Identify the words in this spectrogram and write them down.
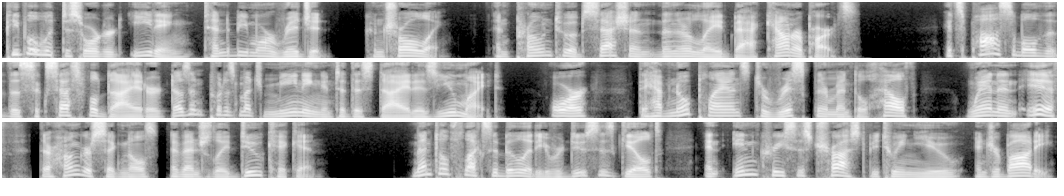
People with disordered eating tend to be more rigid, controlling, and prone to obsession than their laid back counterparts. It's possible that the successful dieter doesn't put as much meaning into this diet as you might, or they have no plans to risk their mental health when and if their hunger signals eventually do kick in. Mental flexibility reduces guilt and increases trust between you and your body,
